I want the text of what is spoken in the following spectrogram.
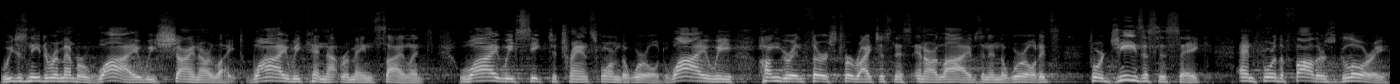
We just need to remember why we shine our light, why we cannot remain silent, why we seek to transform the world, why we hunger and thirst for righteousness in our lives and in the world. It's for Jesus' sake and for the Father's glory,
